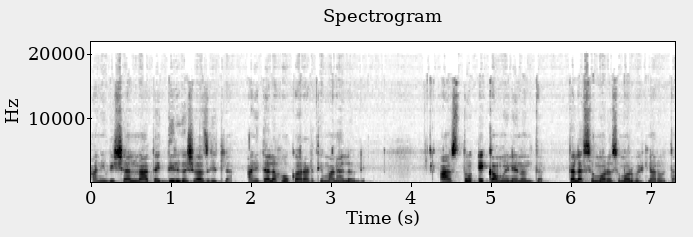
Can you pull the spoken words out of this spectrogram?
आणि विशालनं आता एक दीर्घ श्वास घेतला आणि त्याला होकारार्थी मान हलवली. आज तो एका महिन्यानंतर त्याला समोरासमोर भेटणार होता.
